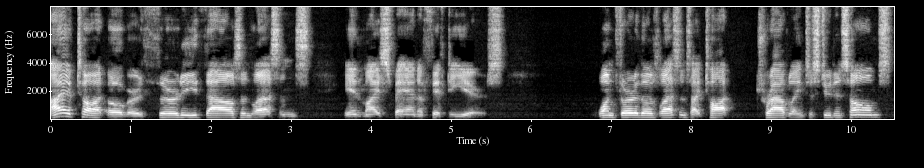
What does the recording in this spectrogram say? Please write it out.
I have taught over 30,000 lessons in my span of 50 years. One third of those lessons I taught traveling to students' homes.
